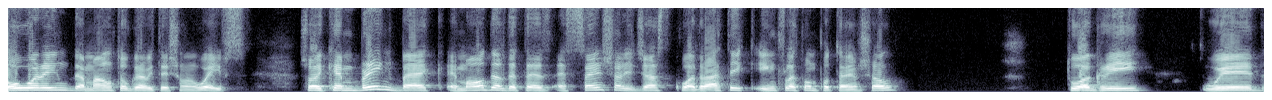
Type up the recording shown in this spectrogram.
lowering the amount of gravitational waves. So I can bring back a model that has essentially just quadratic inflaton potential to agree with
